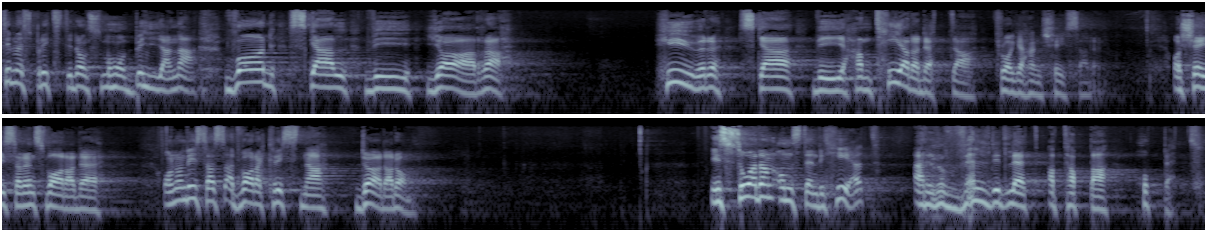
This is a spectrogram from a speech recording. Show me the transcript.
till och med spritts till de små byarna. Vad ska vi göra? Hur ska vi hantera detta? frågade han kejsaren. Och kejsaren svarade, om de visas att vara kristna, döda dem. I sådan omständighet är det nog väldigt lätt att tappa hoppet.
